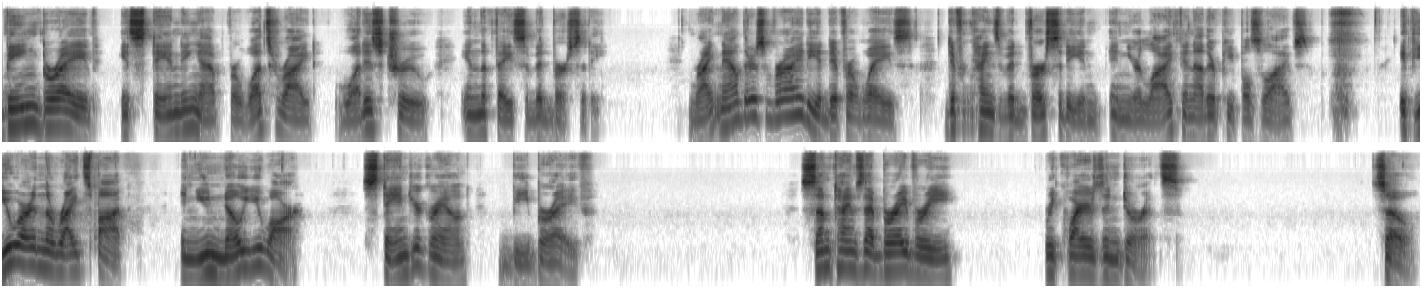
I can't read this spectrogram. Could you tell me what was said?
Being brave is standing up for what's right, what is true in the face of adversity. Right now, there's a variety of different ways different kinds of adversity in, in your life, in other people's lives. If you are in the right spot and you know you are, stand your ground, be brave. Sometimes that bravery requires endurance. So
